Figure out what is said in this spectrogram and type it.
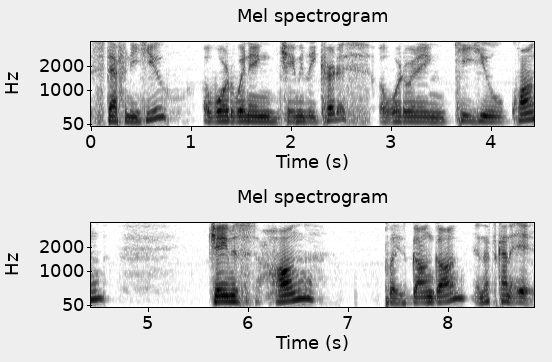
Stephanie Hsu, award-winning Jamie Lee Curtis, award-winning Ke Huy Quan, James Hong plays Gong Gong, and that's kind of it.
